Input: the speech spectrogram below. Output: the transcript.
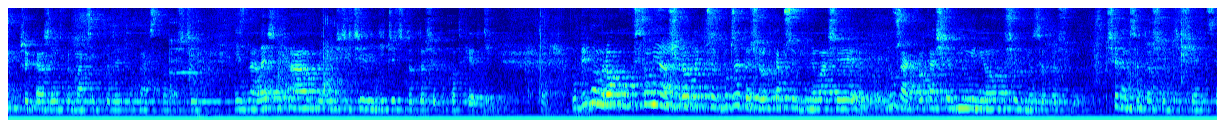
przy każdej informacji, której tu Państwo nie znaleźli, a gdybyście chcieli liczyć, to to się tu potwierdzi. W ubiegłym roku w sumie ośrodek, przez budżet ośrodka przewinęła się duża kwota 7 milionów 708 tysięcy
